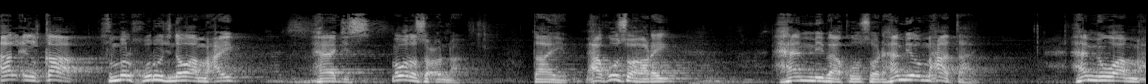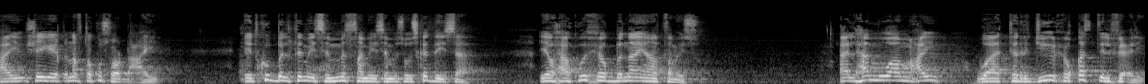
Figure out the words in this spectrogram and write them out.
alإlقاء ثuma الkhuruuجna waa maxay haajis ma wada soconnaa ayib maxaa kuu soo hadhay hami baa kuu soo hami o maxaad tahay? Hami waa maxay? Shaygay nafta ku soo dhacay. Id ku baltamaysa ma samaysa masoo iska daysaa ayaa waxaa kuu xoog badnaan inaad samayso. Alham waa maxay? Waa tarjiixu qasdi اlficli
